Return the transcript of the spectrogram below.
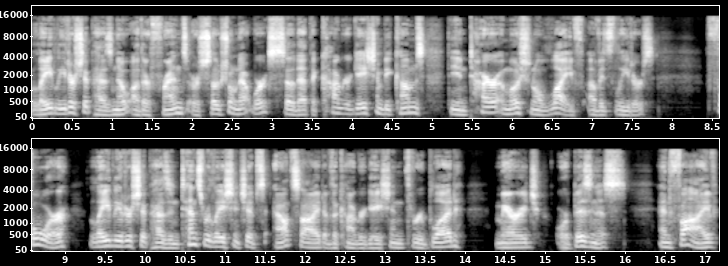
lay leadership has no other friends or social networks so that the congregation becomes the entire emotional life of its leaders. Four, Lay leadership has intense relationships outside of the congregation through blood, marriage, or business. And five,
